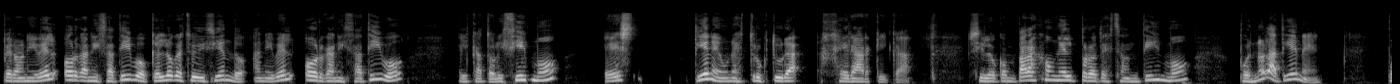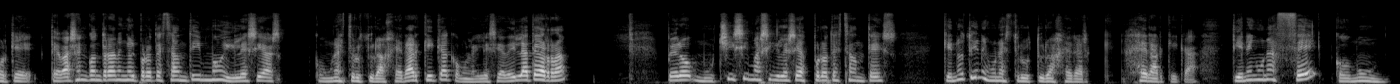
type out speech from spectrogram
pero a nivel organizativo, ¿qué es lo que estoy diciendo? A nivel organizativo, el catolicismo es, tiene una estructura jerárquica. Si lo comparas con el protestantismo, pues no la tiene. Porque te vas a encontrar en el protestantismo iglesias con una estructura jerárquica, como la iglesia de Inglaterra, pero muchísimas iglesias protestantes que no tienen una estructura jerárquica, tienen una fe común.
